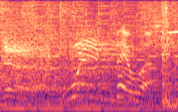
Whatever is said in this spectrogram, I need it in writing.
Farewell.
